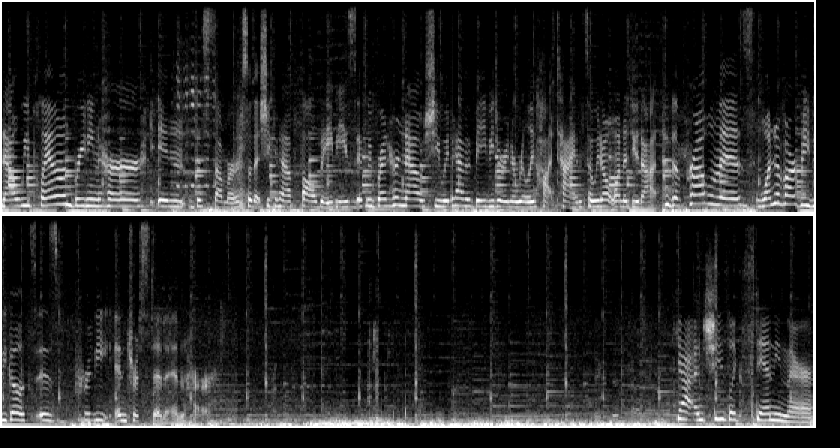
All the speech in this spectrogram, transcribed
Now, we plan on breeding her in the summer so that she can have fall babies. If we bred her now, she would have a baby during a really hot time, so we don't want to do that. The problem is, one of our baby goats is pretty interested in her. Yeah, and she's like standing there.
